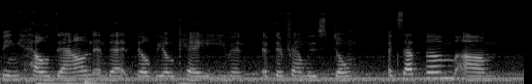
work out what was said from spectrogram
being held down, and that they'll be okay even if their families don't accept them. Um,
